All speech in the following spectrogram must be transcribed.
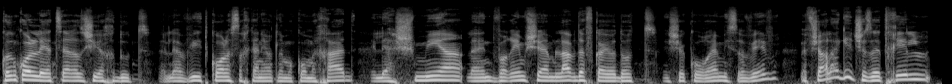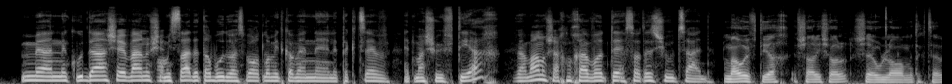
קודם כל לייצר איזושהי אחדות, להביא את כל השחקניות למקום אחד, להשמיע להן דברים שהן לאו דווקא יודעות שקורה מסביב. אפשר להגיד שזה התחיל מהנקודה שהבנו שמשרד התרבות והספורט לא מתכוון אה, לתקצב את מה שהוא הבטיח, ואמרנו שאנחנו חייבות אה, לעשות איזשהו צעד. מה הוא הבטיח? אפשר לשאול שהוא לא מתקצב?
